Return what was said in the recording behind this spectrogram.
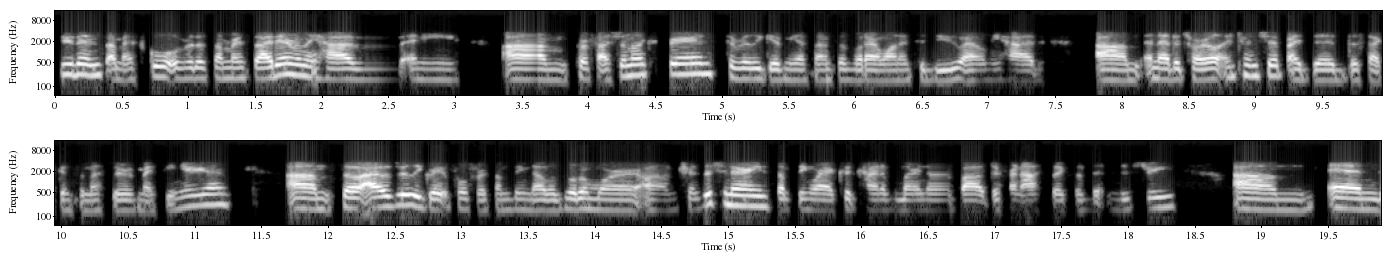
students at my school over the summer. So I didn't really have any um, professional experience to really give me a sense of what I wanted to do. I only had um, an editorial internship I did the second semester of my senior year. Um, so I was really grateful for something that was a little more um, transitionary, something where I could kind of learn about different aspects of the industry. Um, and,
